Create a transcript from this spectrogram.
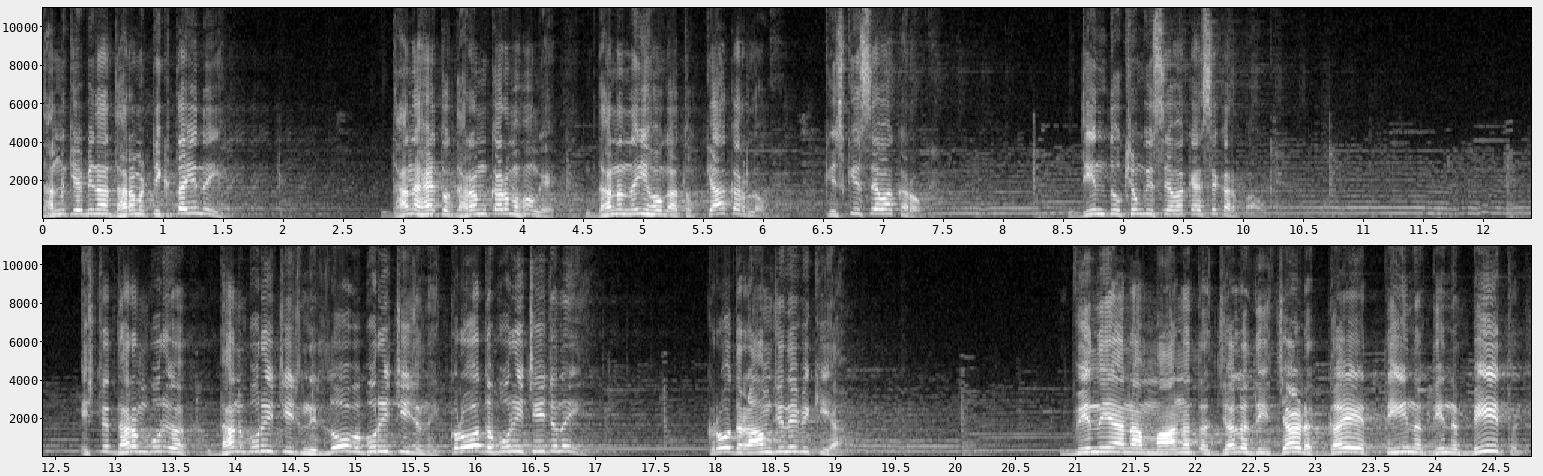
धन के बिना धर्म टिकता ही नहीं धन है तो धर्म कर्म होंगे, धन नहीं होगा तो क्या कर लोगे? किसकी सेवा करोगे? दीन दुखियों की सेवा कैसे कर पाओगे? इसलिए धर्म बुरी, धन बुरी चीज़ नहीं, लोभ बुरी चीज़ नहीं, क्रोध बुरी चीज़ नहीं। क्रोध राम जी ने भी किया। विनय न मानत जल्दी जड़ गए तीन दिन बीत।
